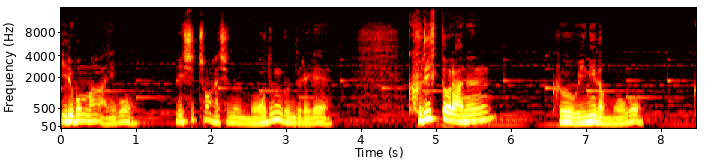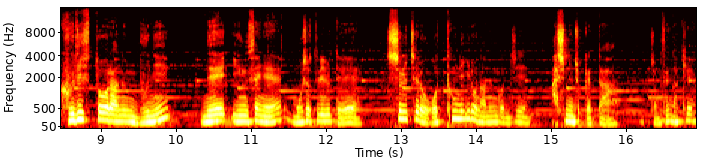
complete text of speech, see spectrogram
일본만 아니고 이 시청하시는 모든 분들에게 그리스도라는 그 의미가 뭐고 그리스도라는 분이 내 인생에 모셔드릴 때 실제로 일이 일어나는 건지 아시면 좋겠다 좀 생각해요.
